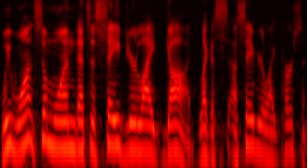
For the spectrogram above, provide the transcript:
We want someone that's a savior like God, like a, a savior like person.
